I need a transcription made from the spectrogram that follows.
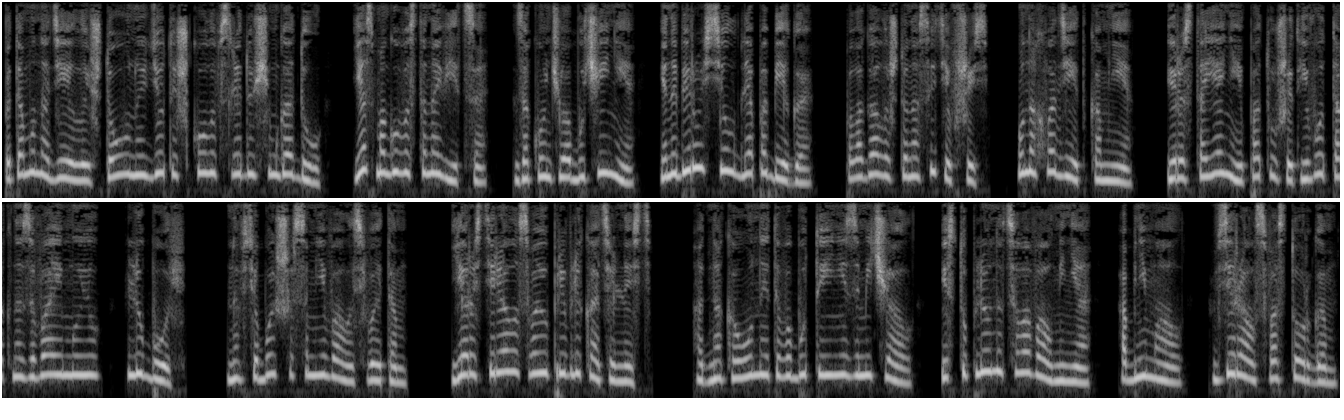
Потому надеялась, что он уйдет из школы в следующем году, я смогу восстановиться, закончу обучение и наберусь сил для побега. Полагала, что насытившись, он охладеет ко мне, и расстояние потушит его так называемую «любовь». Но все больше сомневалась в этом. Я растеряла свою привлекательность. Однако он этого будто и не замечал. Иступленно целовал меня, обнимал, взирал с восторгом.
